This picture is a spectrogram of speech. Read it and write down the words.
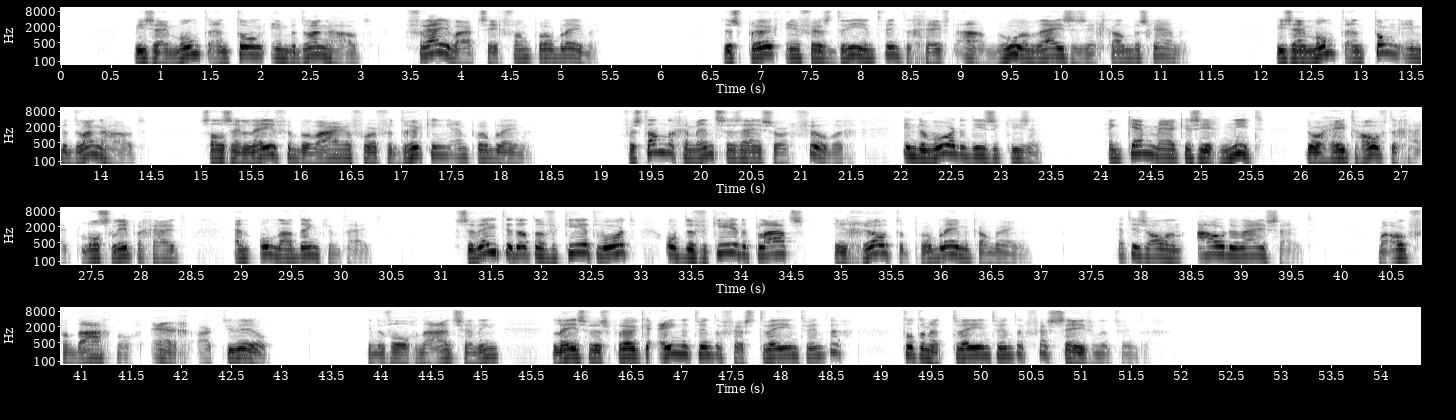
Wie zijn mond en tong in bedwang houdt, vrijwaart zich van problemen. De spreuk in vers 23 geeft aan hoe een wijze zich kan beschermen. Wie zijn mond en tong in bedwang houdt, zal zijn leven bewaren voor verdrukking en problemen. Verstandige mensen zijn zorgvuldig in de woorden die ze kiezen en kenmerken zich niet door heethoofdigheid, loslippigheid en onnadenkendheid. Ze weten dat een verkeerd woord op de verkeerde plaats in grote problemen kan brengen. Het is al een oude wijsheid, maar ook vandaag nog erg actueel. In de volgende uitzending lezen we spreuken 21 vers 22 tot en met 22 vers 27.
